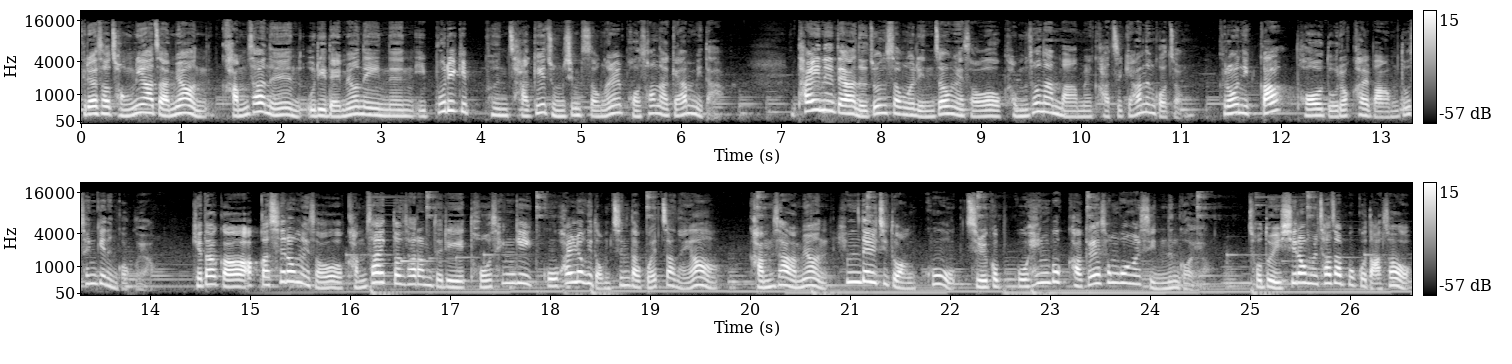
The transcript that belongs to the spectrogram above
그래서 정리하자면 감사는 우리 내면에 있는 이 뿌리 깊은 자기 중심성을 벗어나게 합니다. 타인에 대한 의존성을 인정해서 겸손한 마음을 가지게 하는 거죠. 그러니까 더 노력할 마음도 생기는 거고요. 게다가 아까 실험에서 감사했던 사람들이 더 생기 있고 활력이 넘친다고 했잖아요. 감사하면 힘들지도 않고 즐겁고 행복하게 성공할 수 있는 거예요. 저도 이 실험을 찾아보고 나서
